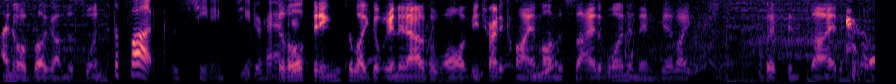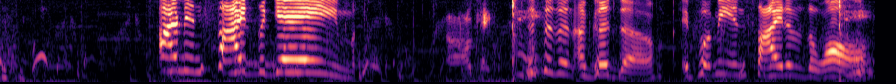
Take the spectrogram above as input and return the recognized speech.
I know a bug on this one. What the fuck? This is cheating. Cheater hacker. The little things to like go in and out of the wall. If you try to climb on the side of one and then get like clipped inside. I'm inside the game! Uh, okay. This isn't a good though. It put me inside of the wall.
